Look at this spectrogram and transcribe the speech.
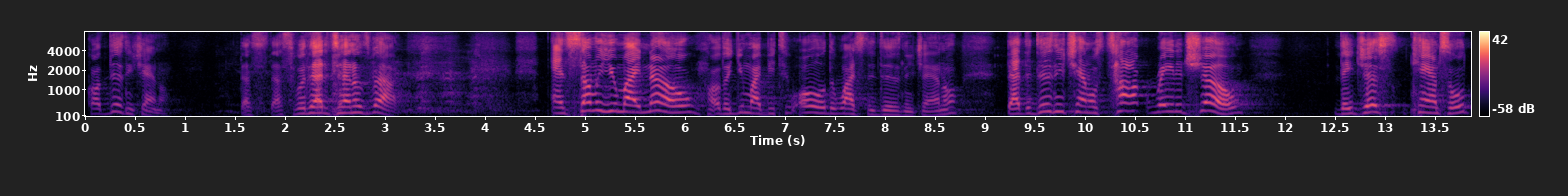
called Disney Channel. That's, that's what that channel's about. And some of you might know, although you might be too old to watch the Disney Channel, that the Disney Channel's top rated show they just canceled,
